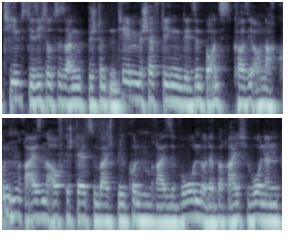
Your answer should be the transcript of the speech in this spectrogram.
Teams, die sich sozusagen mit bestimmten Themen beschäftigen. Die sind bei uns quasi auch nach Kundenreisen aufgestellt, zum Beispiel Kundenreise Wohnen oder Bereich Wohnen.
